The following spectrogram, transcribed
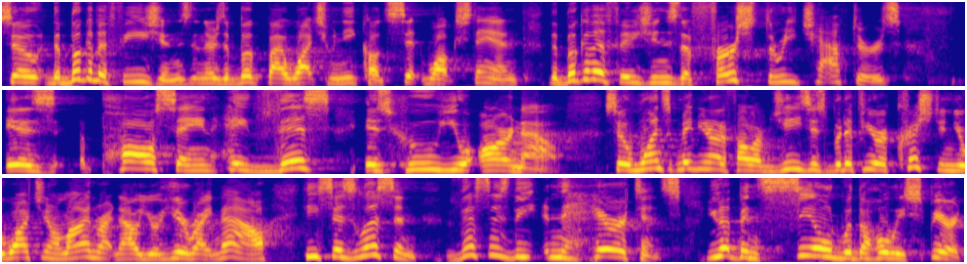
So, the book of Ephesians, and there's a book by Watchman Nee called Sit, Walk, Stand. The book of Ephesians, the first three chapters, is Paul saying, Hey, this is who you are now. So once, maybe you're not a follower of Jesus, but if you're a Christian, you're watching online right now, you're here right now, he says, listen, this is the inheritance. You have been sealed with the Holy Spirit.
